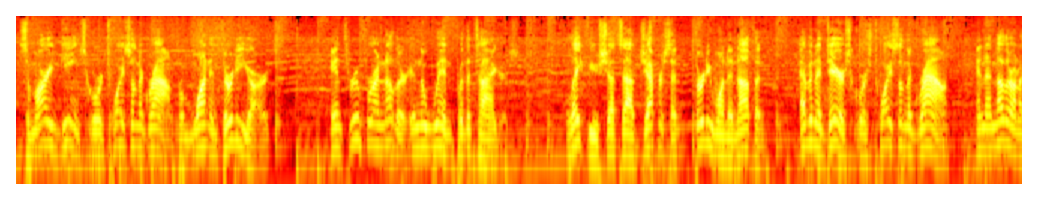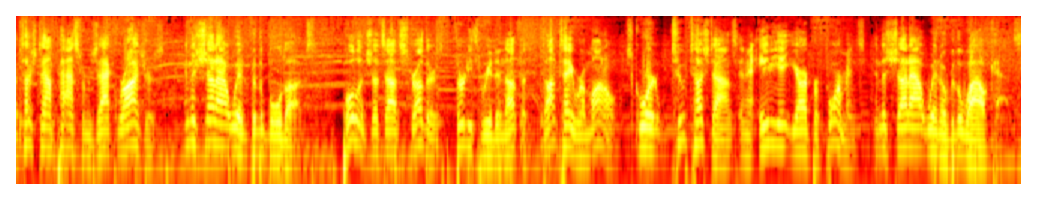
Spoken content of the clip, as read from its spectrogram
Samari Dean scored twice on the ground from 1 and 30 yards and threw for another in the win for the Tigers. Lakeview shuts out Jefferson 31 to nothing. Evan Adair scores twice on the ground and another on a touchdown pass from Zach Rogers in the shutout win for the Bulldogs. Poland shuts out Struthers 33 to nothing. Dante Romano scored two touchdowns in an 88-yard performance in the shutout win over the Wildcats.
